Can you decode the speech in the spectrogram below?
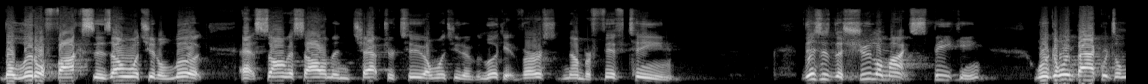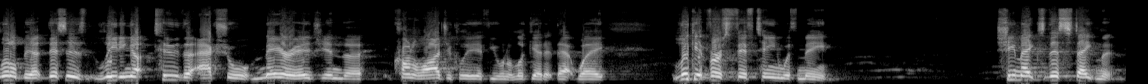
the little foxes. I want you to look at Song of Solomon chapter 2. I want you to look at verse number 15. This is the Shulamite speaking. We're going backwards a little bit. This is leading up to the actual marriage in the chronologically, if you want to look at it that way. Look at verse 15 with me. She makes this statement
